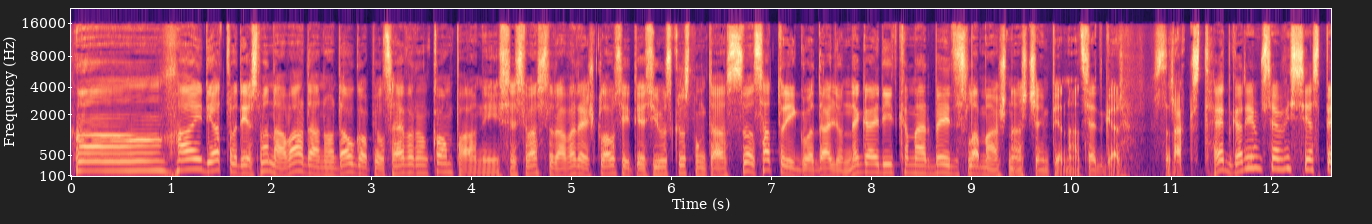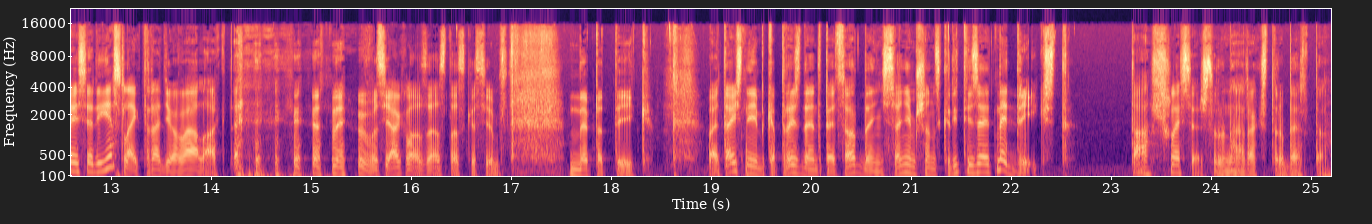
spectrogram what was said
Uh, Haidi atvadies manā vārdā no Daugopils Evaru un kompānijas. Es vasarā varēšu klausīties jūsu kruspunktā saturīgo daļu un negaidīt, kamēr beidzas lamāšanās čempionāts Edgars raksta. Edgar, jums jau viss iespējas arī ieslēgt radio vēlāk. Nebūs jāklausās tas, kas jums nepatīk. Vai taisnība, ka prezidenta pēc ordeņa saņemšanas kritizēt nedrīkst? Tā Šlesers runā raksta Roberto.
